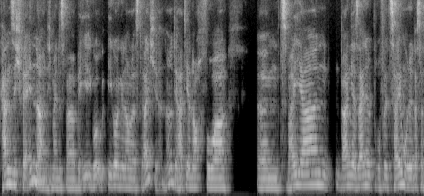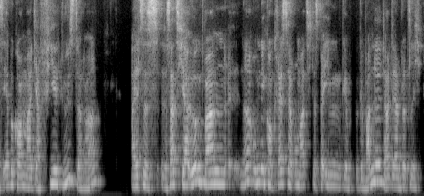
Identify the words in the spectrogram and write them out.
kann sich verändern. Ich meine, das war bei Egon genau das Gleiche. Ne? Der hat ja noch vor ähm, zwei Jahren, waren ja seine Prophezeiungen oder das, was er bekommen hat, ja viel düsterer. Als es, das hat sich ja irgendwann, ne, um den Kongress herum, hat sich das bei ihm ge gewandelt. Da hat er dann plötzlich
